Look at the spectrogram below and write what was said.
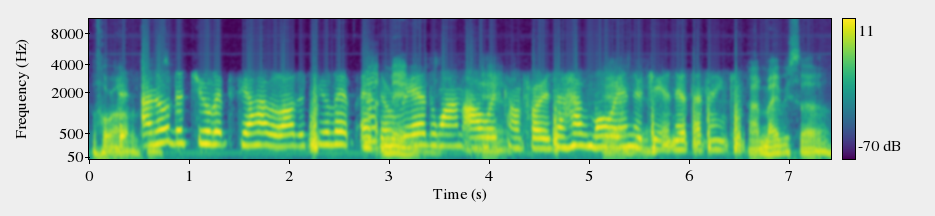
before autumn. I know the tulips, you have a lot of tulip, and Not the many. red one always Yeah. comes first. I have more Yeah, energy in it, I think. Uh, maybe so.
